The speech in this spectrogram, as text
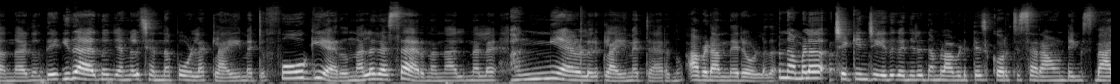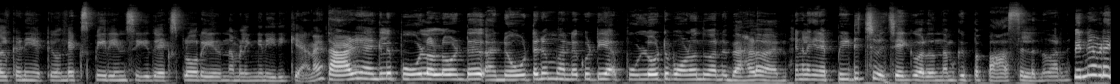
തന്നായിരുന്നു. ഇതായിരുന്നു ഞങ്ങൾ ചെന്നപ്പോൾ ഉള്ള ക്ലൈമറ്റ് ഫോഗി ആയിരുന്നു. നല്ല രസമായിരുന്നു. എന്നാലും നല്ല ഭംഗിയായുള്ള ഒരു ക്ലൈമറ്റ് ആയിരുന്നു അവിടെ അന്നേരം ഉള്ളത്. നമ്മൾ ചെക്ക് ഇൻ ചെയ്ത് കഴിഞ്ഞിട്ട് നമ്മൾ അവിടുത്തെ കുറച്ച് സറൗണ്ടിങ്സ് ബാൽക്കണി ഒക്കെ ഒന്ന് എക്സ്പീരിയൻസ് ചെയ്ത് എക്സ്പ്ലോർ ചെയ്ത് നമ്മൾ ഇങ്ങനെ ഇരിക്കുകയാണ്. താഴെയാണെങ്കിൽ പൂൾ ഉള്ളതുകൊണ്ട് നോട്ടനും മന്നക്കുട്ടി പൂളിലോട്ട് പോകണമെന്ന് പറഞ്ഞ് ബഹളമായിരുന്നു. ഞങ്ങൾ ഇങ്ങനെ പിടിച്ചു വെച്ചേക്കുമായിരുന്നു നമുക്ക് ഇപ്പൊ പാസ് ഇല്ലെന്ന് പറഞ്ഞു. പിന്നെ ഇവിടെ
